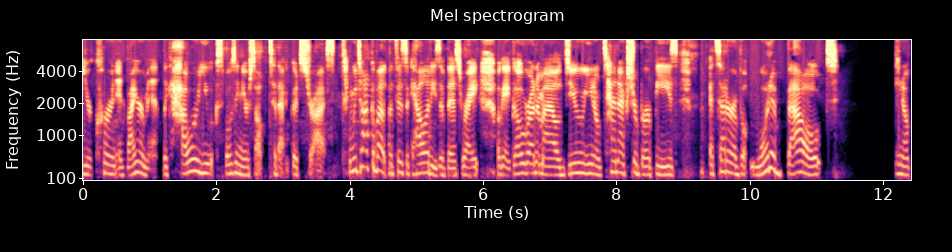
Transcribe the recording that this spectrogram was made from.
your current environment. Like, how are you exposing yourself to that good stress? And we talk about the physicalities of this, right? Okay, go run a mile, do, you know, 10 extra burpees, etc. But what about, you know,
